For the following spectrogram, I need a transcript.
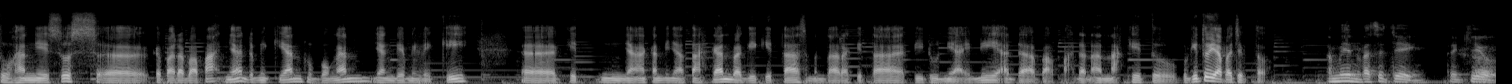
Tuhan Yesus uh, kepada Bapaknya, demikian hubungan yang dia miliki yang akan dinyatakan bagi kita sementara kita di dunia ini ada Bapak dan anak itu. Begitu ya Pak Cipto? Amin Pak Sucing. Thank you.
